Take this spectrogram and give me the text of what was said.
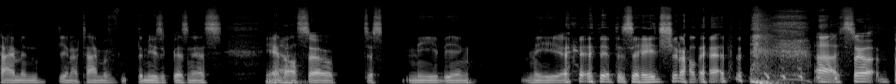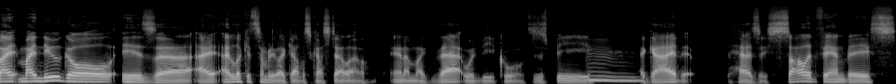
time and you know time of the music business, and also just me being me at this age and all that. uh, so my my new goal is uh, I, I look at somebody like Elvis Costello, and I'm like that would be cool to just be Mm. a guy that has a solid fan base,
